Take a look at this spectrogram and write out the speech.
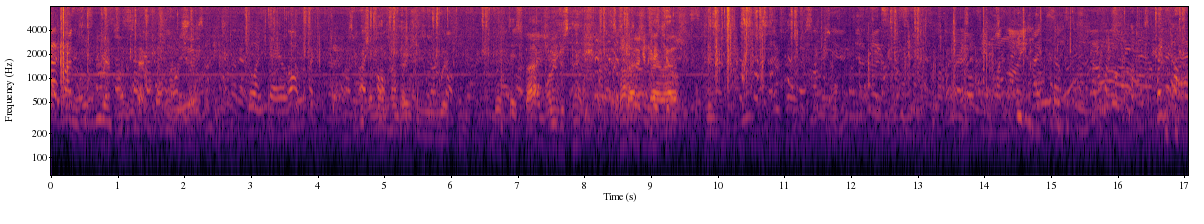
Go on, Dale. Which part of the foundation are you working with? With dispatch. What are you dispatch? Dispatch. Dispatch. Dispatch. Dispatch. Dispatch. Dispatch.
